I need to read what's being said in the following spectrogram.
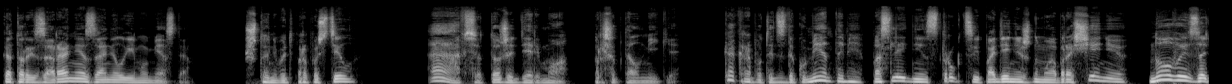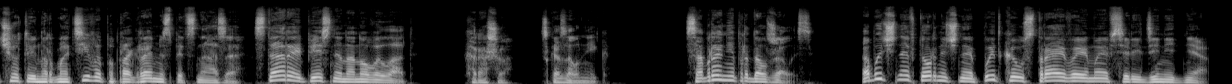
который заранее занял ему место. «Что-нибудь пропустил?» «А, все тоже дерьмо», — прошептал Микки. «Как работать с документами, последние инструкции по денежному обращению, новые зачеты и нормативы по программе спецназа, старая песня на новый лад». «Хорошо», — сказал Ник. Собрание продолжалось. Обычная вторничная пытка, устраиваемая в середине дня.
